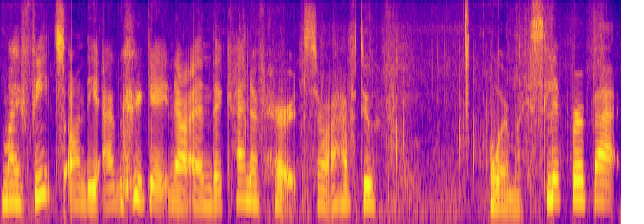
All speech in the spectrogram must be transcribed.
my feet's on the aggregate now and they kind of hurt. So I have to wear my slipper back.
